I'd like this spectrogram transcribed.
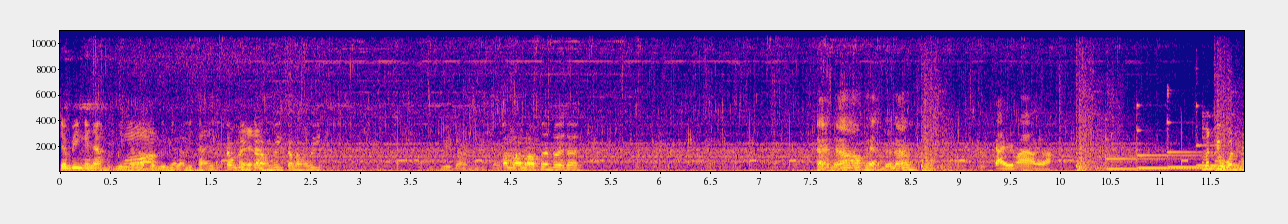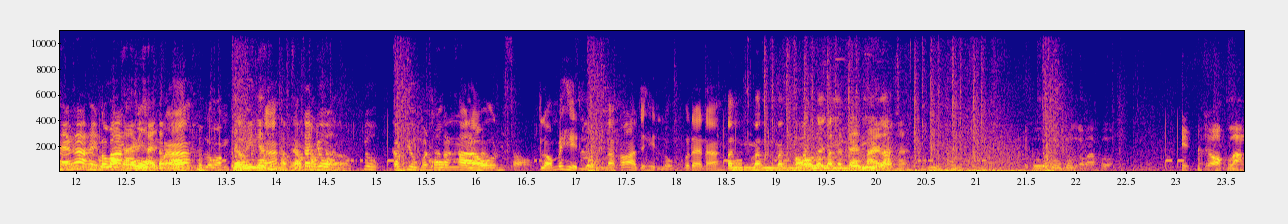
จะวิ่งกันยังวิ่งกันแล้วต้องวิ่งกันแล้วพี่ไทยกำลังวิ่งกำลังวิ่งกำลังวิ่งเอาเราเราเพื่อนด้วยด้วยแผนนะเอาแผนด้วยนะไกลมากเลยว่ะ มันอยู่บนแทงอะเห็นระวัป่ะงพี่โกไทงยต้องอนะอกระวังอย่าวิ่งโกนะงครับครับก็คอยู่รับอยู่กับอยู่บนธโกงนาคารเรามีสองเราไม่เห็นล้มนะเขาอาจจะเห็นล้มก็ได้นะมันมันมันเขารถมันสแตนบายหลังนะสี่คันปูปูปูกับมาปูจะออกหลัง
